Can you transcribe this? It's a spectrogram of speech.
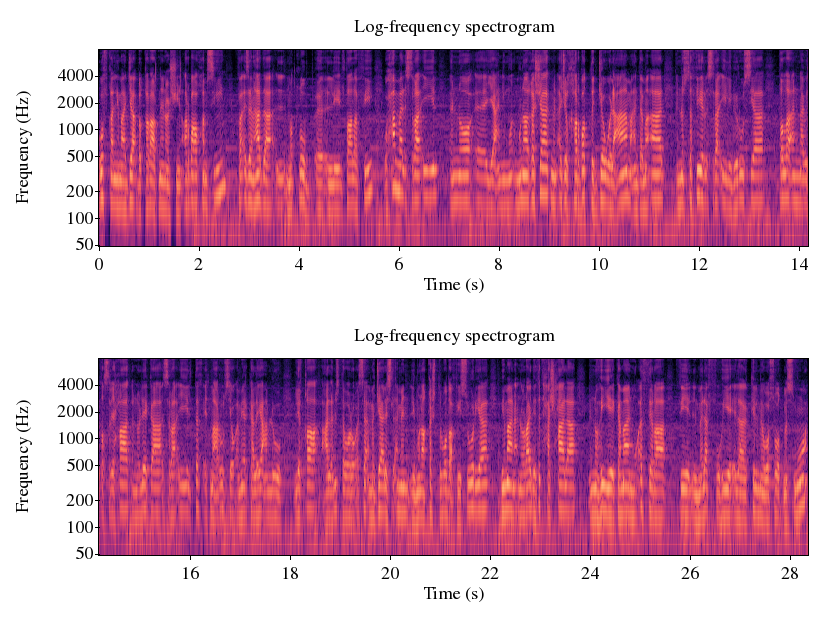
وفقا لما جاء بالقرار 22 54 فاذا هذا المطلوب آه، اللي طالب فيه. وحمل إسرائيل إنه آه، يعني مناغشات من أجل خربطة الجو العام عندما قال إنه السفير الإسرائيلي بروسيا طلع لنا بتصريحات إنه ليك إسرائيل اتفقت مع روسيا وأمريكا ليعملوا لقاء على مستوى رؤساء مجالس الأمن لمناقشة الوضع في سوريا بمعنى إنه رايدة تتحش حالها إنه هي كمان مؤثرة في الملف وهي لها كلمة وصوت مسموع.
